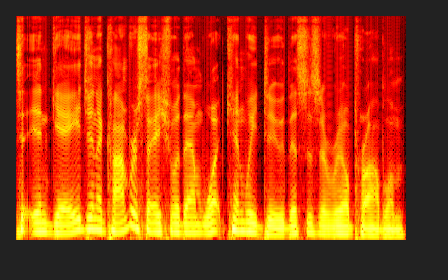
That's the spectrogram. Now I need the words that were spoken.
to engage in a conversation with them. What can we do? This is a real problem.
